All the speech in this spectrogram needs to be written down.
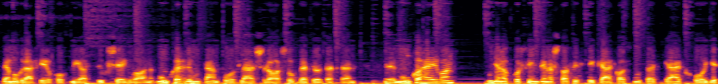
demográfiai okok miatt szükség van munkaerő utánpótlásra, sok betöltetlen munkahely van. Ugyanakkor szintén a statisztikák azt mutatják, hogy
